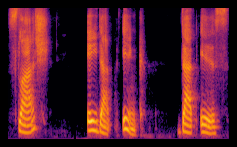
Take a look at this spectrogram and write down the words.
slash ADAP Inc. That is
